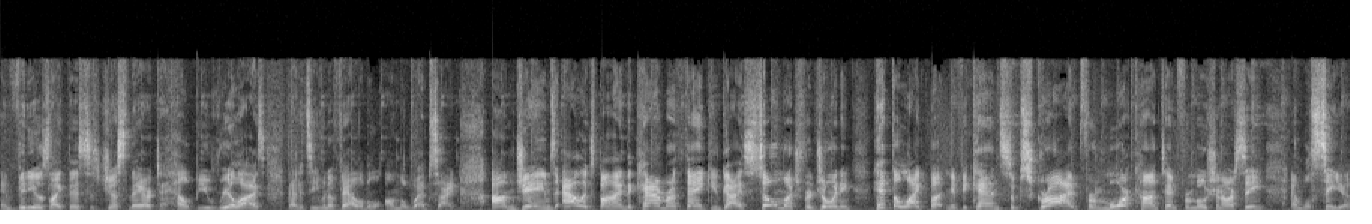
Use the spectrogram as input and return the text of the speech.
and videos like this is just there to help you realize that it's even available on the website. I'm James, Alex behind the camera. Thank you guys so much for joining. Hit the like button if you can, subscribe for more content from Motion RC, and we'll see you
